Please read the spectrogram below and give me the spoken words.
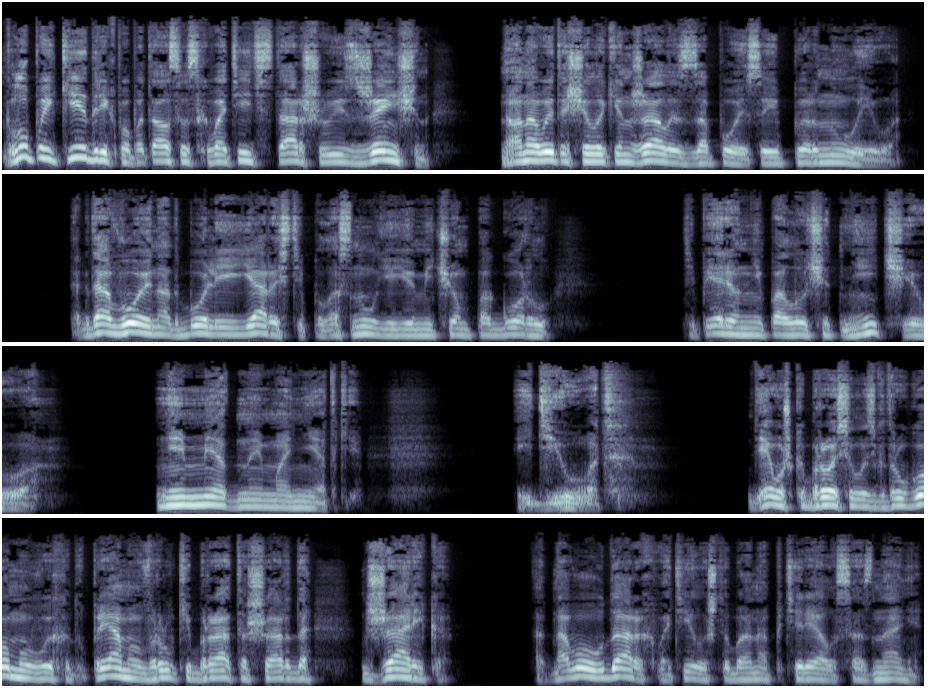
Глупый Кедрик попытался схватить старшую из женщин — но она вытащила кинжал из-за пояса и пырнула его. Тогда воин от боли и ярости полоснул ее мечом по горлу. Теперь он не получит ничего, ни медной монетки. Идиот! Девушка бросилась к другому выходу, прямо в руки брата Шарда Джарика. Одного удара хватило, чтобы она потеряла сознание,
